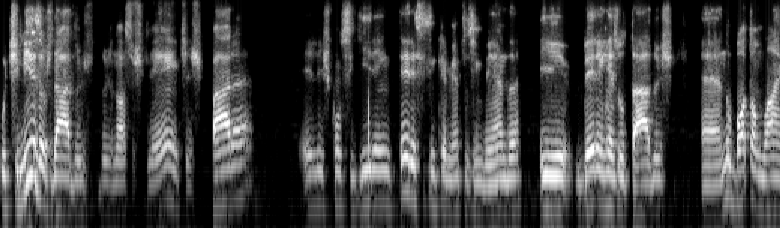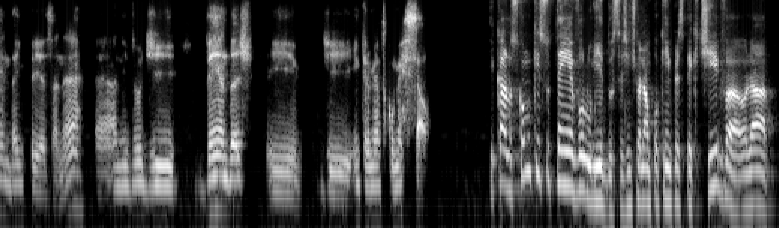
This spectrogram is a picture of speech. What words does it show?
utiliza os dados dos nossos clientes para eles conseguirem ter esses incrementos em venda e verem resultados é, no bottom line da empresa, né? É, a nível de vendas e de incremento comercial. E Carlos, como que isso tem evoluído? Se a gente olhar um pouquinho em perspectiva, olhar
